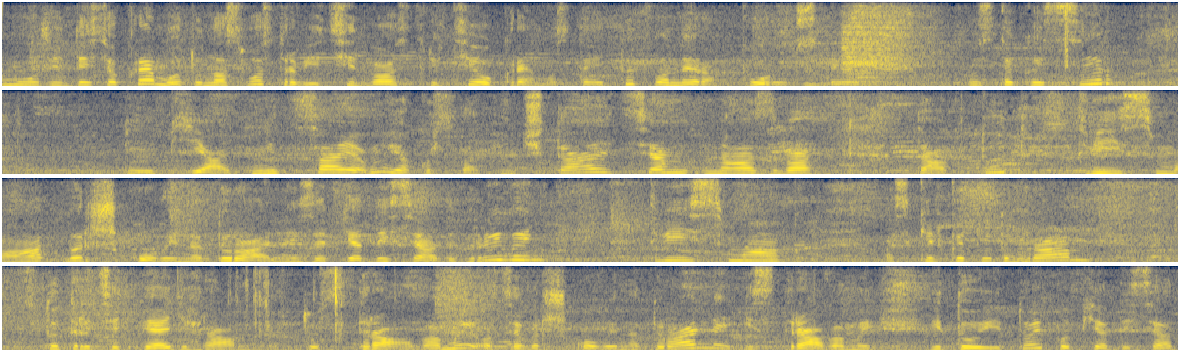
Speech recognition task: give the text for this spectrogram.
можуть десь окремо. От у нас в острові ці два острівці окремо стоять. Тут вони поруч стоять. Ось такий сир. П'ятниця, ну якось так він читається назва. Так, тут твій смак вершковий, натуральний за 50 гривень. Твій смак. А скільки тут грам? 135 грам. Тобто з травами, оце вершковий натуральний, і з травами і той, і той по 50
